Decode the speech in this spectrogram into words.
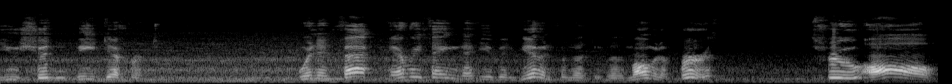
you shouldn't be different. When in fact, everything that you've been given from the, the moment of birth through all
